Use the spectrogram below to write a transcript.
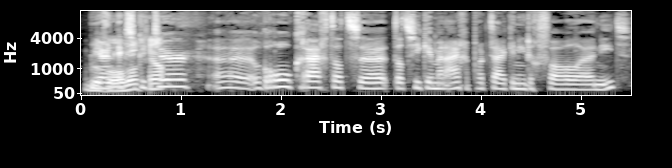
meer een executeurrol ja. krijgt, dat, dat zie ik in mijn eigen praktijk in ieder geval niet.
